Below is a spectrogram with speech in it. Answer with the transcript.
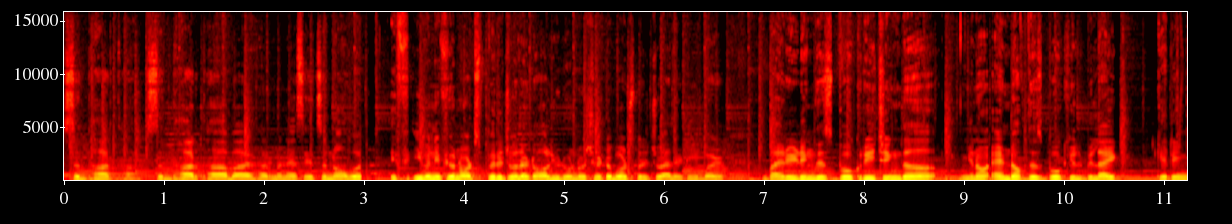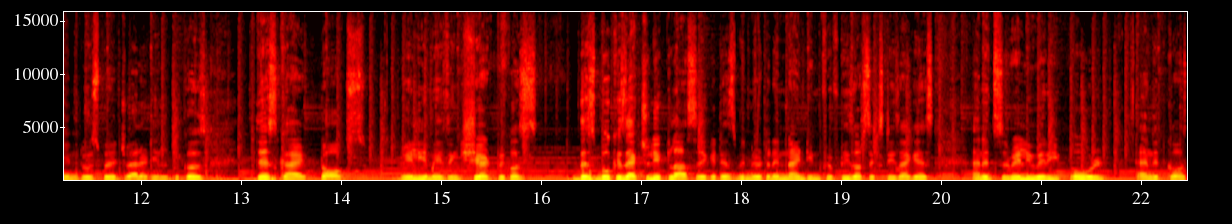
siddhartha. Siddhartha by hermann hesse it's a novel. If even if you're not spiritual at all you don't know shit about spirituality. But by reading this book reaching the you know end of this book you'll be like getting into spirituality. Because this guy talks really amazing shit. Because this book is actually a classic. It has been written in 1950s or 60s i guess and it's really very old and it got,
